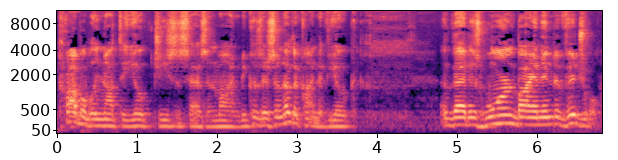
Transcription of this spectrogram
probably not the yoke Jesus has in mind because there's another kind of yoke that is worn by an individual.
